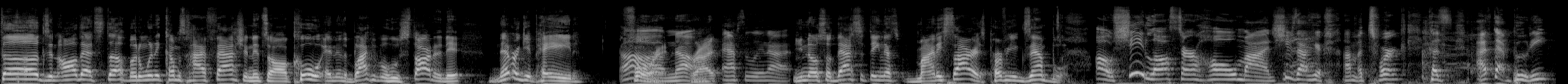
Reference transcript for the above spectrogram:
thugs and all that stuff, but when it comes high fashion, it's all cool. And then the black people who started it never get paid Oh, it, no. right? Absolutely not. You know, so that's the thing. That's Miley Cyrus, perfect example. Oh, she lost her whole mind. She was out here, I'm a twerk because I've got booty.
